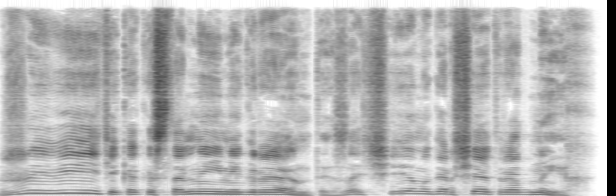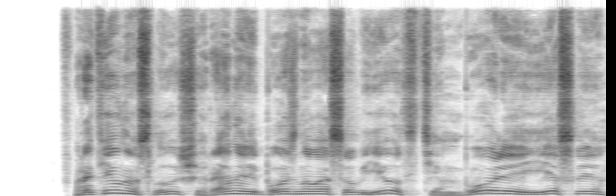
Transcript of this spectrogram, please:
Живите, как остальные мигранты. Зачем огорчать родных? В противном случае рано или поздно вас убьют, тем более если...»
